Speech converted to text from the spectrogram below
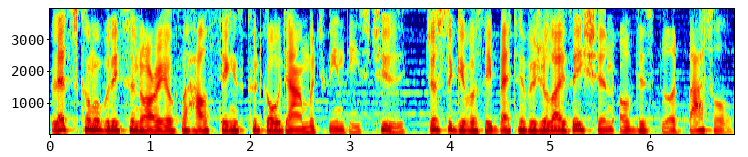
let's come up with a scenario for how things could go down between these two, just to give us a better visualization of this blood battle.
